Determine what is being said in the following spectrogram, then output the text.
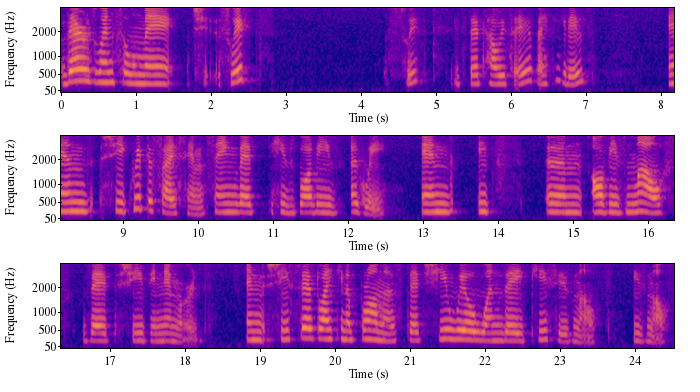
there's when Salome swifts, swifts, is that how we say it? I think it is and she criticized him, saying that his body is ugly, and it's um, of his mouth that she's enamored. And she says, like in a promise, that she will one day kiss his mouth, his mouth.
